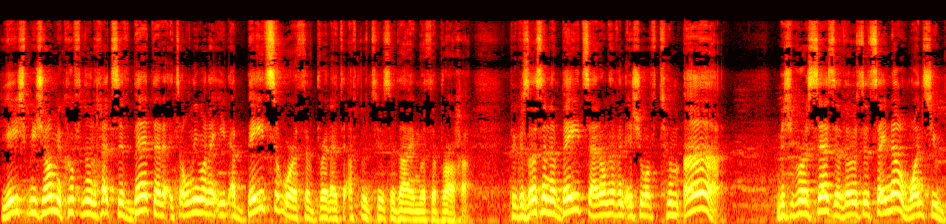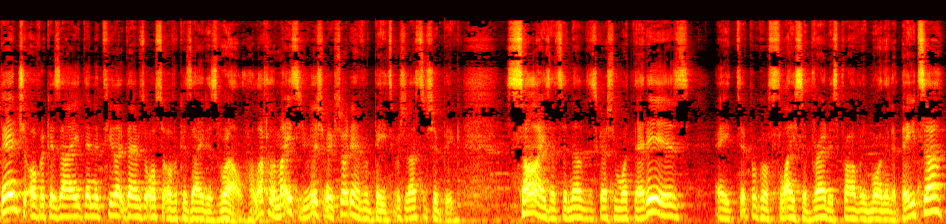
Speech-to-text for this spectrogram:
Yesh mishom bet, that it's only when I eat a beitza worth of bread I have to do Tzatzidayim with a bracha. Because less than a beitza, I don't have an issue of tum'ah. Mishnah Berurah says that those that say no, once you bench over kazayit, then the tilak dam is also over kazayit as well. Halach l'mais, you really should make sure to have a bait, which is not such a big size. That's another discussion what that is. A typical slice of bread is probably more than a beitza.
